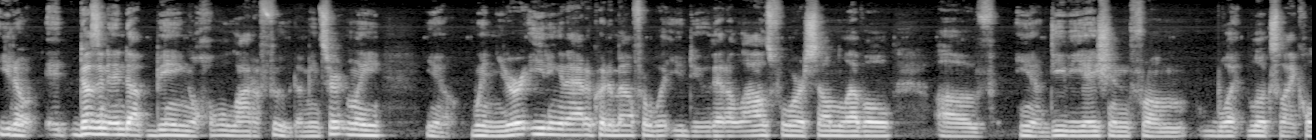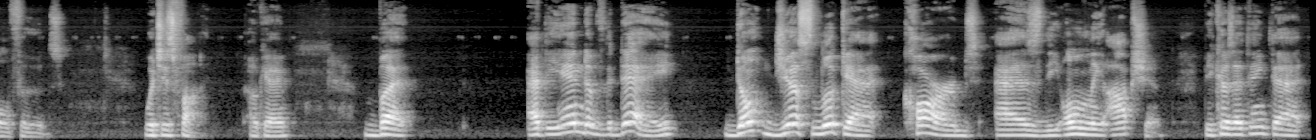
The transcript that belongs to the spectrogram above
you know it doesn't end up being a whole lot of food. I mean, certainly, you know, when you're eating an adequate amount for what you do, that allows for some level of you know deviation from what looks like whole foods, which is fine. Okay, but at the end of the day, don't just look at carbs as the only option because I think that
